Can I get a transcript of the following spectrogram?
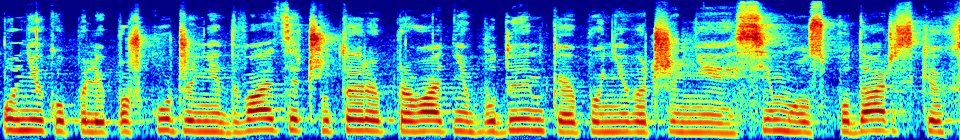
У Нікополі пошкоджені 24 приватні будинки, понівечені 7 господарських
